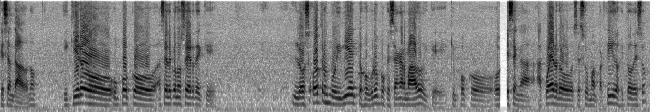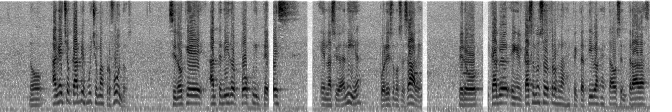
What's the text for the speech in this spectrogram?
que se han dado. ¿no? Y quiero un poco hacerle conocer de que los otros movimientos o grupos que se han armado y que, un poco obedecen a acuerdos, se suman partidos y todo eso, no han hecho cambios mucho más profundos, sino que han tenido poco interés en la ciudadanía, por eso no se sabe. Pero en cambio, en el caso de nosotros, las expectativas han estado centradas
